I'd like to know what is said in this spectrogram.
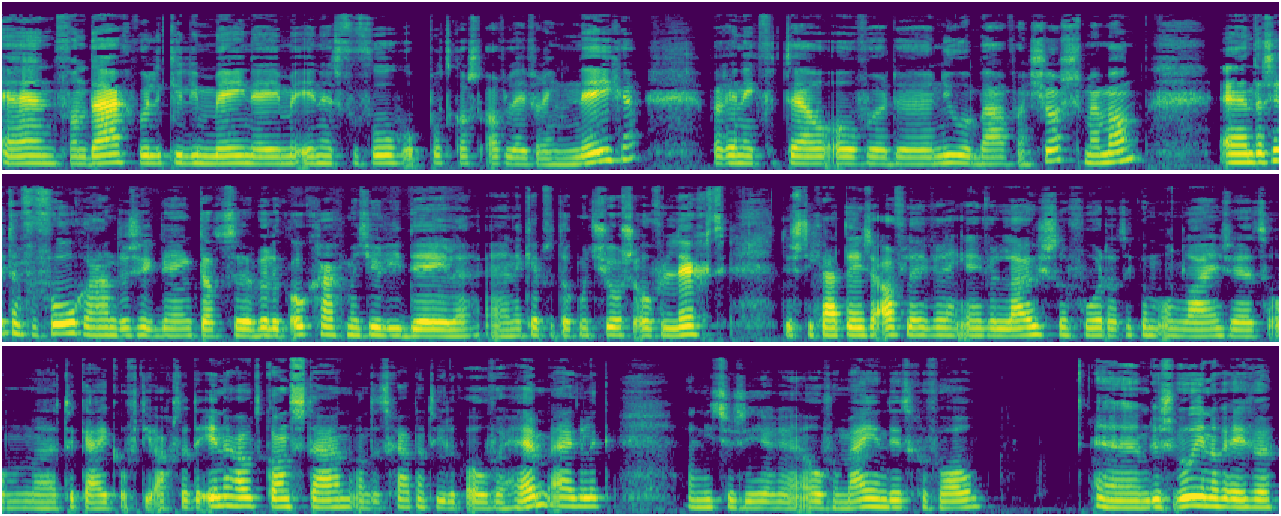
En vandaag wil ik jullie meenemen in het vervolg op podcast aflevering 9, waarin ik vertel over de nieuwe baan van Jos, mijn man. En daar zit een vervolg aan, dus ik denk dat uh, wil ik ook graag met jullie delen. En ik heb het ook met Jos overlegd, dus die gaat deze aflevering even luisteren voordat ik hem online zet om uh, te kijken of die achter de inhoud kan staan. Want het gaat natuurlijk over hem eigenlijk en niet zozeer uh, over mij in dit geval. Um, dus wil je nog even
